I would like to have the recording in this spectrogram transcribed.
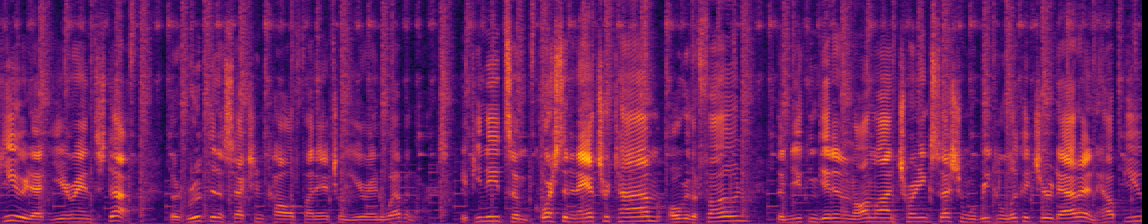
geared at year end stuff. They're grouped in a section called Financial Year End Webinars. If you need some question and answer time over the phone, then you can get in an online training session where we can look at your data and help you,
